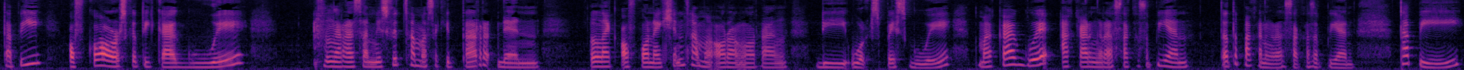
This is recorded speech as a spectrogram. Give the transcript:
Tapi of course ketika gue ngerasa misfit sama sekitar dan lack of connection sama orang-orang di workspace gue maka gue akan ngerasa kesepian. Tetap akan ngerasa kesepian. Tapi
